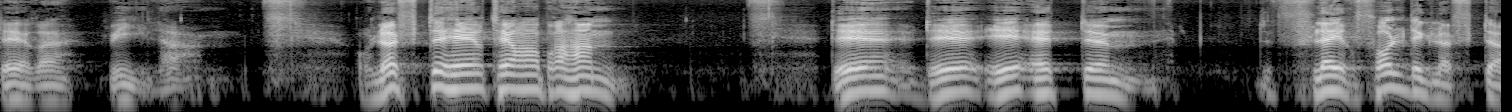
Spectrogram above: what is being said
dere hvile. Og Løftet her til Abraham, det, det er et um, flerfoldig løfte.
